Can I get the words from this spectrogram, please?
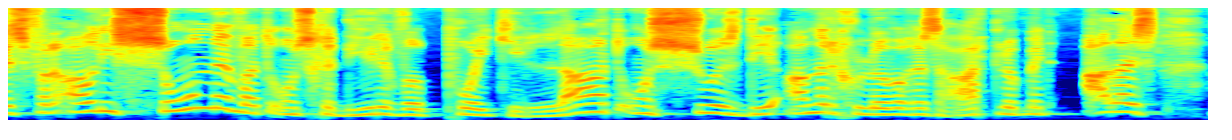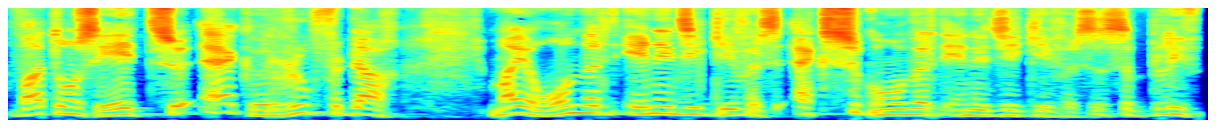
Dis vir al die sonde wat ons gedurig wil potjie. Laat ons soos die ander gelowiges hardloop met alles wat ons het. So ek roep vandag my 100 energy givers. Ek soek 100 energy givers. Asseblief,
